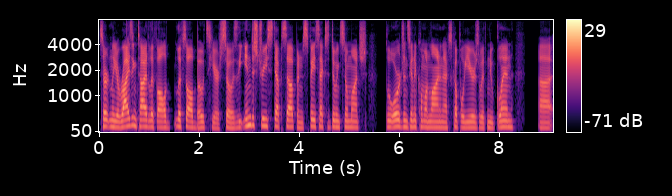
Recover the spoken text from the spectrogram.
certainly a rising tide lift all, lifts all boats here. So as the industry steps up and SpaceX is doing so much, Blue Origin's going to come online in the next couple years with New Glenn. Uh,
